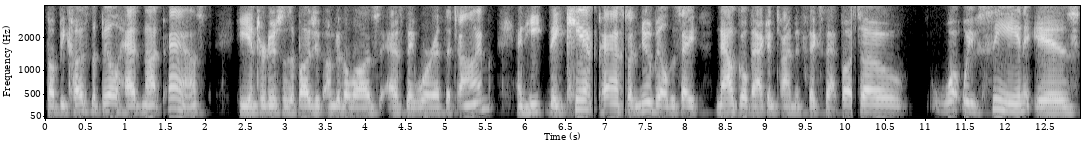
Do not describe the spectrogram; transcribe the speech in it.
But because the bill had not passed, he introduces a budget under the laws as they were at the time, and he they can't pass a new bill to say now go back in time and fix that. But so what we've seen is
